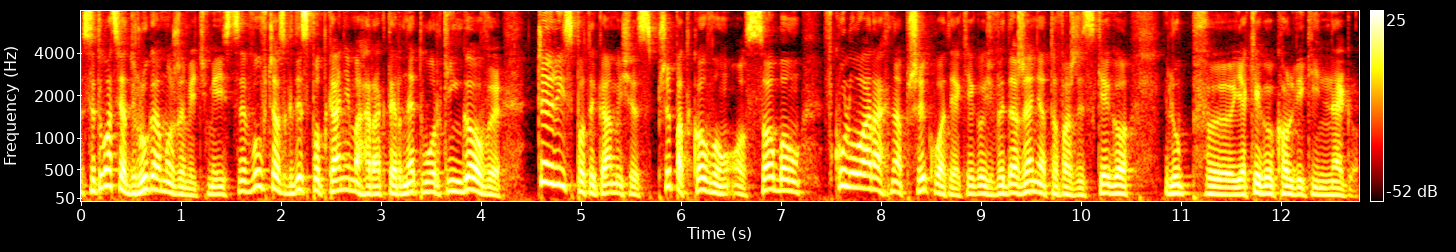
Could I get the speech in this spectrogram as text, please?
Sytuacja druga może mieć miejsce wówczas, gdy spotkanie ma charakter networkingowy, czyli spotykamy się z przypadkową osobą w kuluarach na przykład jakiegoś wydarzenia towarzyskiego lub e, jakiegokolwiek innego.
